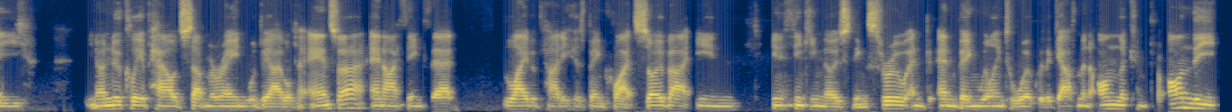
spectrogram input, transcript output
you know nuclear powered submarine would be able to answer, and I think that Labor Party has been quite sober in in thinking those things through and, and being willing to work with the government on the on the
